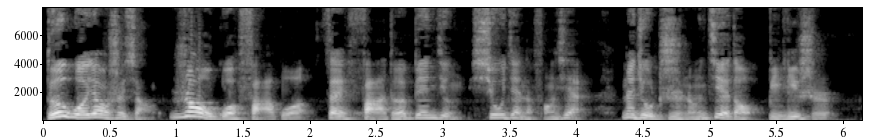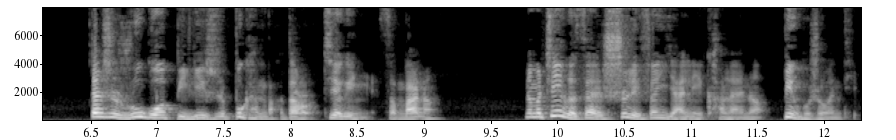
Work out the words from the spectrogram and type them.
德国要是想绕过法国在法德边境修建的防线，那就只能借道比利时。但是如果比利时不肯把道借给你，怎么办呢？那么这个在施里芬眼里看来呢，并不是问题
